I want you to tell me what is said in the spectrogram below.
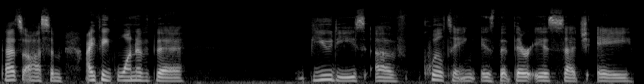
That's awesome. I think one of the beauties of quilting is that there is such a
